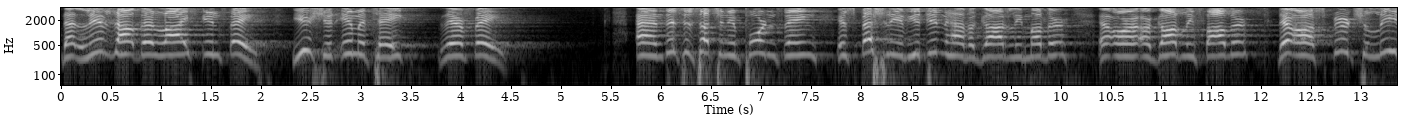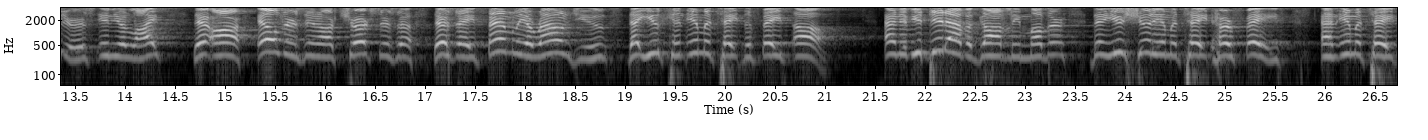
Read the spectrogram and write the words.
that lives out their life in faith, you should imitate their faith. And this is such an important thing, especially if you didn't have a godly mother eh, or a godly father. There are spiritual leaders in your life. There are elders in our church. There's a, there's a family around you that you can imitate the faith of. And if you did have a godly mother, then you should imitate her faith and imitate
